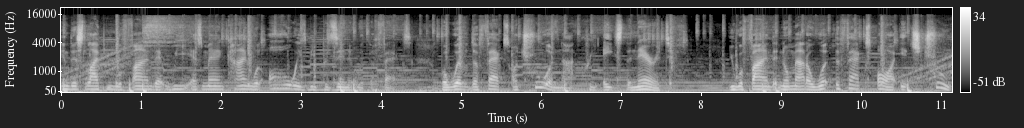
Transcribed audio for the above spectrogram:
In this life, you will find that we as mankind will always be presented with the facts. But whether the facts are true or not creates the narrative. You will find that no matter what the facts are, it's truth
